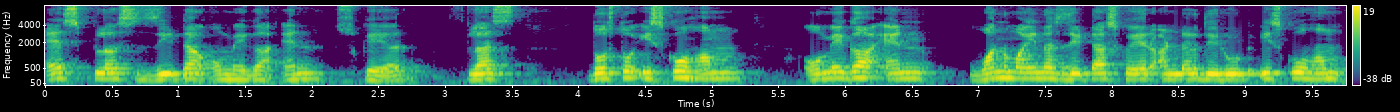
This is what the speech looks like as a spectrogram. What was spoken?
S plus zeta omega n square plus दोस्तों इसको हम omega n one minus zeta square under the root इसको हम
